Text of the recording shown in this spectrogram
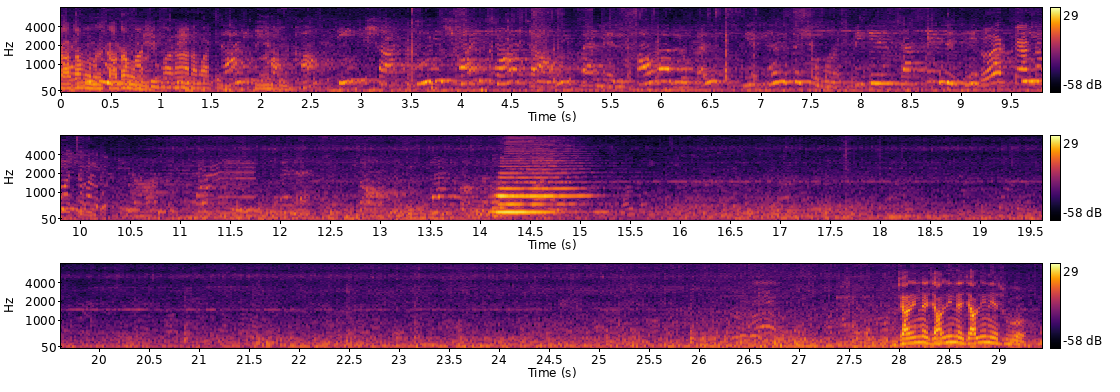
কাটা মনে হয় কাটা মনে হয়। না জানি না জানি না জানি না শুভ।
